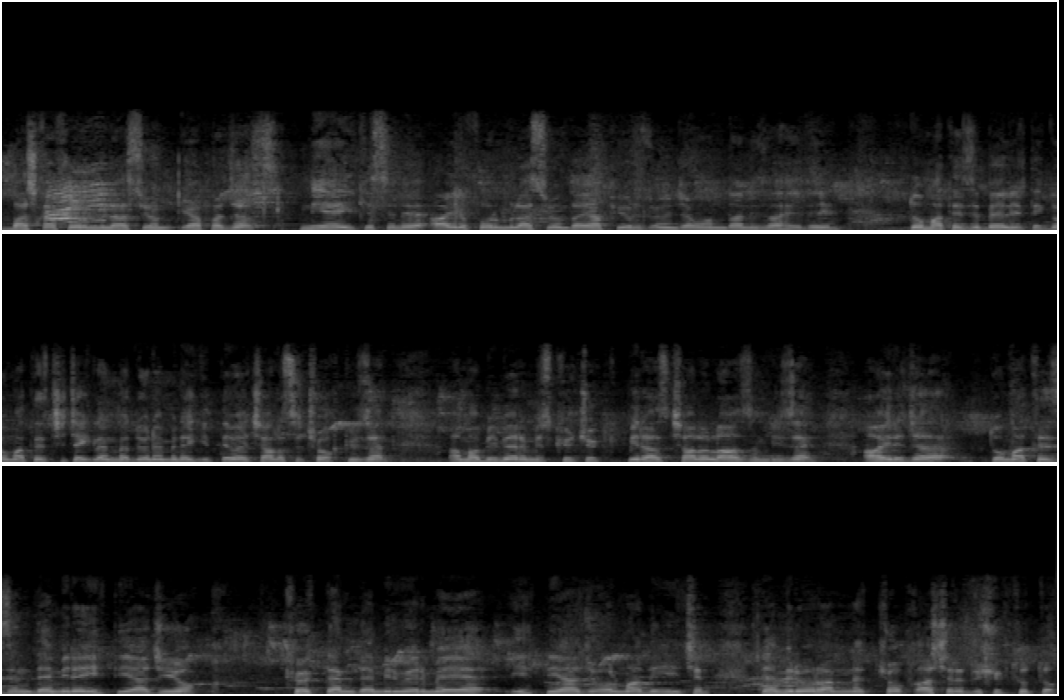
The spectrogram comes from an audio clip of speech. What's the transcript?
başka formülasyon yapacağız. Niye ikisini ayrı formülasyonda yapıyoruz? Önce ondan izah edeyim. Domatesi belirttik. Domates çiçeklenme dönemine gitti ve çalısı çok güzel. Ama biberimiz küçük. Biraz çalı lazım bize. Ayrıca domatesin demire ihtiyacı yok. Kökten demir vermeye ihtiyacı olmadığı için demir oranını çok aşırı düşük tuttuk.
